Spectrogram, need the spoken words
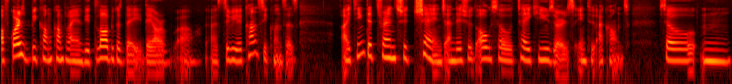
of course, become compliant with law because they, they are uh, uh severe consequences, I think the trend should change and they should also take users into account. So, um,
